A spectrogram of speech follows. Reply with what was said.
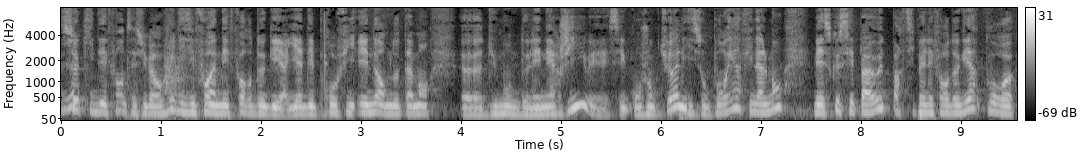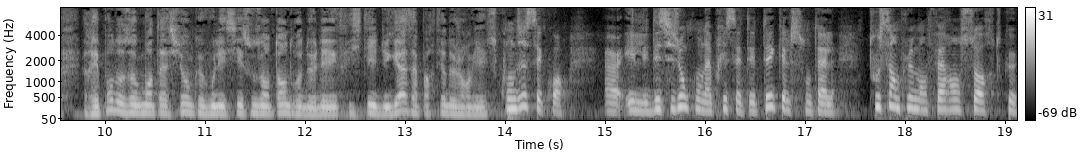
ceux qui défendent ces super profits disent qu'il faut un effort de guerre. Il y a des profits énormes, notamment euh, du monde de l'énergie, et c'est conjoncturel, ils sont pour rien finalement. Mais est-ce que ce n'est pas eux de participer à l'effort de guerre pour euh, répondre aux augmentations que vous laissiez sous-entendre de l'électricité et du gaz à partir de janvier? Ce qu'on dit, c'est quoi? Euh, et les décisions qu'on a prises cet été, quelles sont-elles? Tout simplement faire en sorte que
